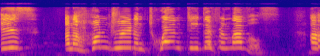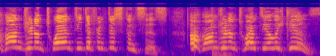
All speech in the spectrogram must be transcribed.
is on 120 different levels, 120 different distances, 120 alikims.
